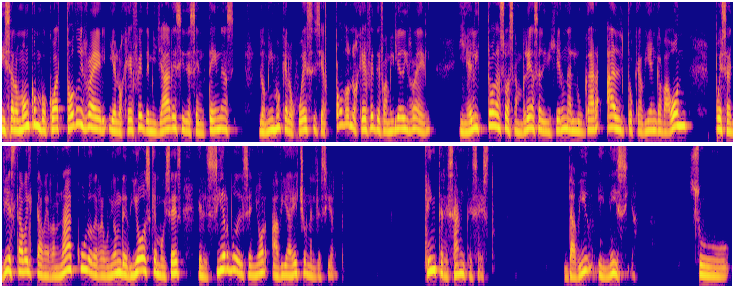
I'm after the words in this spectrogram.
Y Salomón convocó a todo Israel y a los jefes de millares y de centenas, lo mismo que a los jueces y a todos los jefes de familia de Israel, y él y toda su asamblea se dirigieron al lugar alto que había en Gabaón, pues allí estaba el tabernáculo de reunión de Dios que Moisés, el siervo del Señor, había hecho en el desierto. Qué interesante es esto. David inicia su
